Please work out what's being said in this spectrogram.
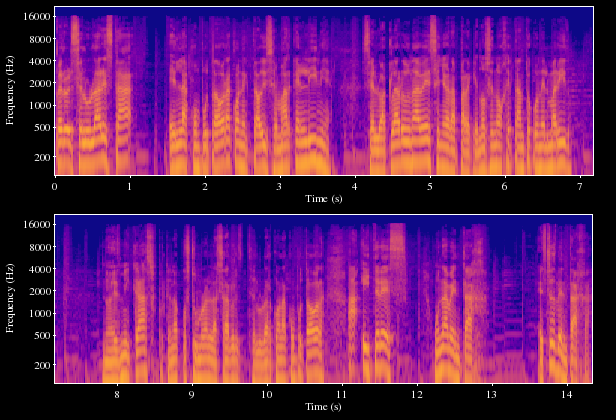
pero el celular está en la computadora conectado y se marca en línea? Se lo aclaro de una vez, señora, para que no se enoje tanto con el marido. No es mi caso, porque no acostumbro a enlazar el celular con la computadora. Ah, y tres, una ventaja. Esto es ventaja.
